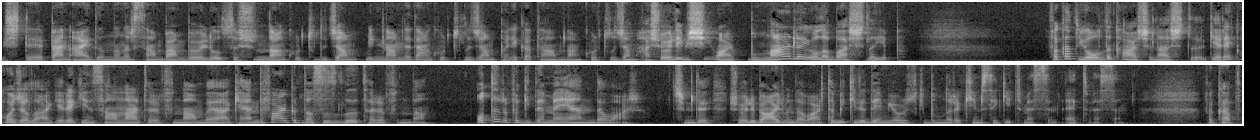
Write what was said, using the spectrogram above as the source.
İşte ben aydınlanırsam, ben böyle olursa şundan kurtulacağım, bilmem neden kurtulacağım, panik atağımdan kurtulacağım. Ha şöyle bir şey var. Bunlarla yola başlayıp fakat yolda karşılaştığı gerek hocalar gerek insanlar tarafından veya kendi farkındasızlığı tarafından o tarafa gidemeyen de var. Şimdi şöyle bir ayrım da var. Tabii ki de demiyoruz ki bunlara kimse gitmesin, etmesin. Fakat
